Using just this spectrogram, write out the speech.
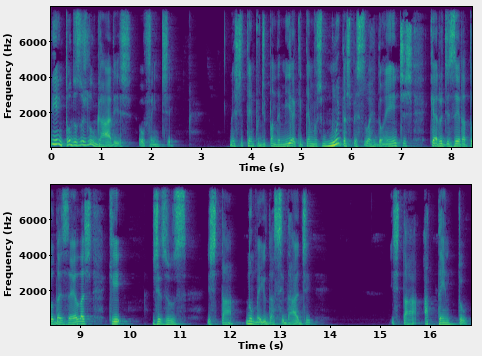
e em todos os lugares, ouvinte. Neste tempo de pandemia que temos muitas pessoas doentes, quero dizer a todas elas que Jesus está no meio da cidade, está atento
